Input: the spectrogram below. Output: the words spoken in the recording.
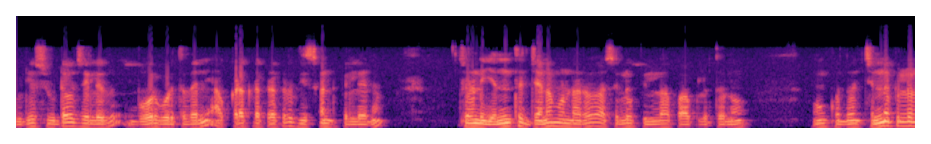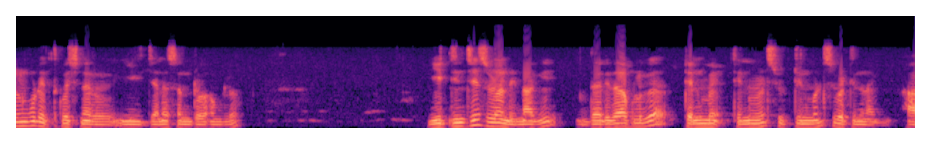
వీడియో షూట్ అవుట్ చేయలేదు బోర్ కొడుతుందని అక్కడక్కడక్కడక్కడ తీసుకుంటూ వెళ్ళాను. చూడండి ఎంత జనం ఉన్నారో అసలు పిల్ల పాపలతోనూ కొంచెం కొంతమంది చిన్న పిల్లలను కూడా ఎత్తుకొచ్చినారు ఈ జన సంద్రోహంలో వీటి నుంచే చూడండి నాకు దరిదాపులుగా టెన్ మి టెన్ మినిట్స్ ఫిఫ్టీన్ మినిట్స్ పట్టింది నాకు ఆ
